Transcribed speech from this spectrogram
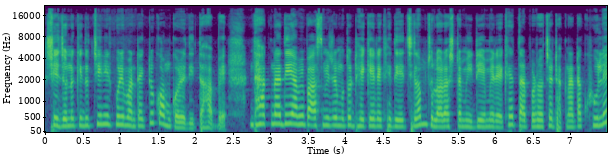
সেজন্য কিন্তু চিনির পরিমাণটা একটু কম করে দিতে হবে। ঢাকনা দিয়ে আমি পাঁচ মিনিটের মতো ঢেকে রেখে দিয়েছিলাম চুলা রাসটা মিডিয়ামে রেখে তারপর হচ্ছে ঢাকনাটা খুলে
